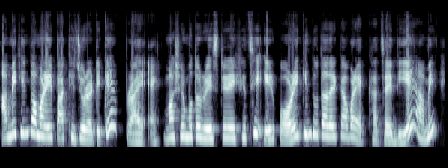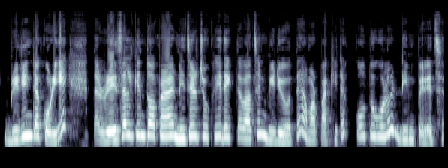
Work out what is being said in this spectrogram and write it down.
আমি কিন্তু আমার এই পাখি জোড়াটিকে প্রায় এক মাসের মতো রেস্টে রেখেছি। এরপরে কিন্তু তাদেরকে আবার এক খাঁচায় দিয়ে আমি ব্রিডিংটা করিয়ে তার রেজাল্ট কিন্তু আপনারা নিজের চোখেই দেখতে পাচ্ছেন ভিডিওতে। আমার পাখিটা কতগুলো ডিম পেরেছে।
